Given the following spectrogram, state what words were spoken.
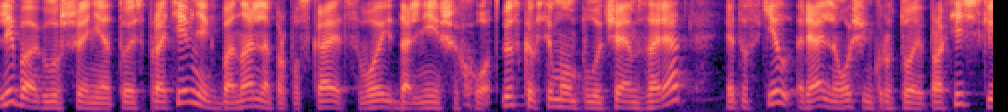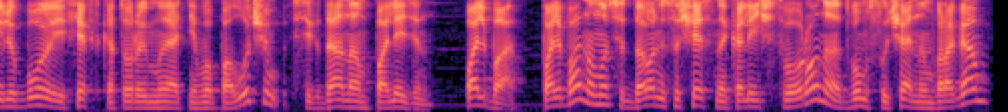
либо оглушение, то есть противник банально пропускает свой дальнейший дальнейший ход. Плюс ко всему мы получаем заряд. Это скилл реально очень крутой. Практически любой эффект, который мы от него получим, всегда нам полезен. Пальба. Пальба наносит довольно существенное количество урона двум случайным врагам,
